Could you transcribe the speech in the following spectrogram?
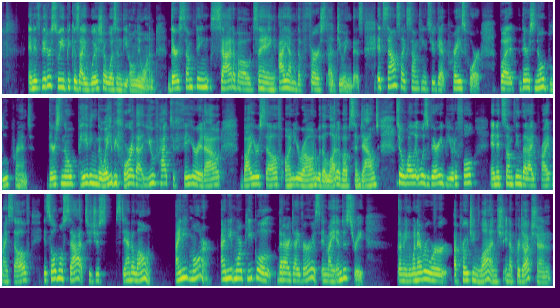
And it's bittersweet because I wish I wasn't the only one. There's something sad about saying, I am the first at doing this. It sounds like something to get praise for, but there's no blueprint there's no paving the way before that. You've had to figure it out by yourself on your own with a lot of ups and downs. So while it was very beautiful and it's something that I pride myself, it's almost sad to just stand alone. I need more. I need more people that are diverse in my industry. I mean, whenever we're approaching lunch in a production,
